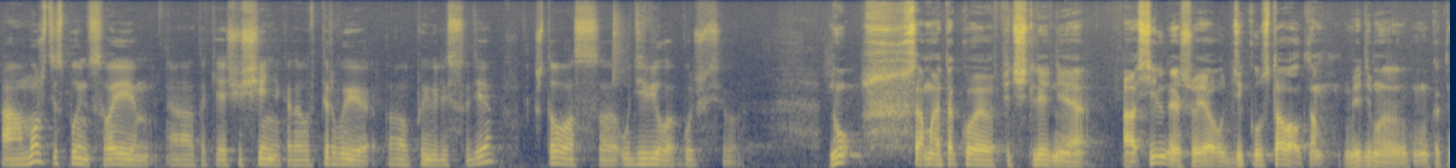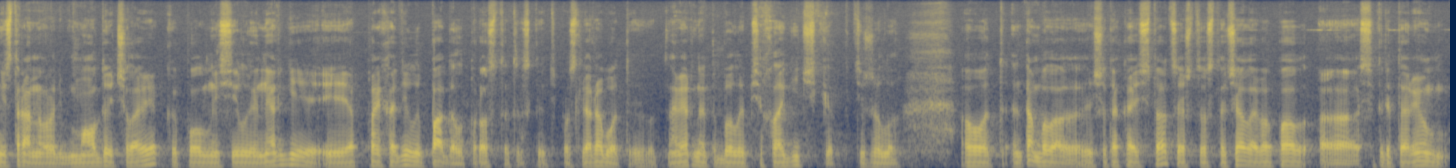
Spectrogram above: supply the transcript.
А можете вспомнить свои э, такие ощущения, когда вы впервые э, появились в суде? Что вас э, удивило больше всего? Ну, самое такое впечатление а сильное, что я вот дико уставал там. Видимо, как ни странно, вроде бы молодой человек, полный силы и энергии, и я приходил и падал просто, так сказать, после работы. Вот, наверное, это было и психологически тяжело. Вот. Там была еще такая ситуация, что сначала я попал э, секретарем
